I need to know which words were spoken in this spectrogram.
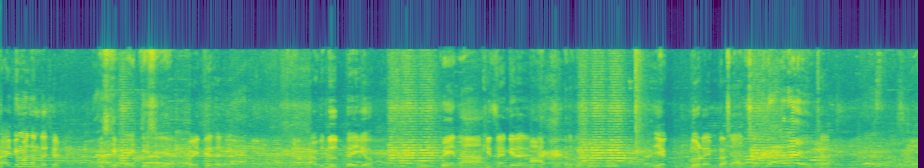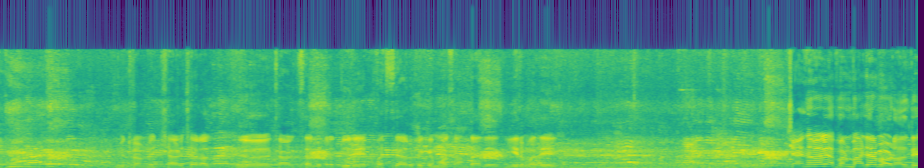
काय किंमत सांगता शेठ? इसकी पैंतीस हजार. पैंतीस हजार. अभी दूध पे घेऊ? दूध पे ना. कितना कितना आठ लिटर दूध. एक दो टाइम का? चार चार. मित्रांनो, चार चार चार चार लिटर दूध आहे. पस्तीस हज़ार रुपये किंमत सांगता येते गिरमध्ये. चॅनलवाले आपण बाज़ार भाव डालते.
